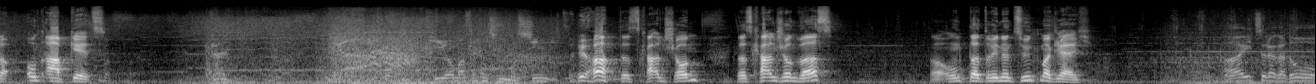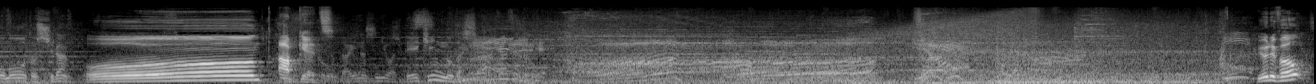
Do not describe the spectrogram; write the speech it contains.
So, und ab geht's. Ja, das kann schon. Das kann schon was. und da drinnen zünden wir gleich. Und ab geht's. Beautiful.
